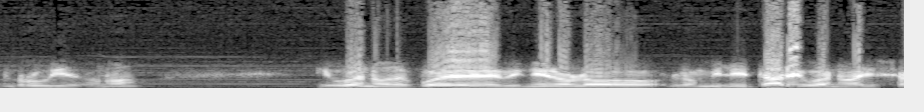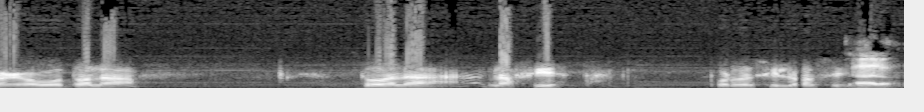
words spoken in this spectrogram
ruido, ¿no? Y bueno, después vinieron lo- los militares y bueno, ahí se acabó toda la toda la, la fiesta, por decirlo así. Claro.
